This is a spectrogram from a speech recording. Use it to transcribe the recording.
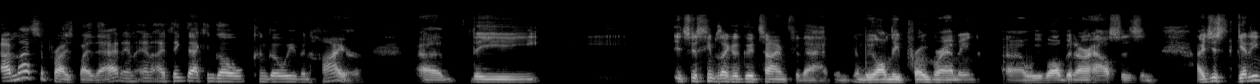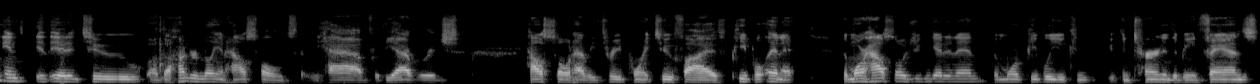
I'm not surprised by that, and and I think that can go can go even higher. Uh, the it just seems like a good time for that, and, and we all need programming. Uh, we've all been in our houses, and I just getting in, in, into uh, the hundred million households that we have, with the average household having 3.25 people in it the more households you can get it in, the more people you can you can turn into being fans.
